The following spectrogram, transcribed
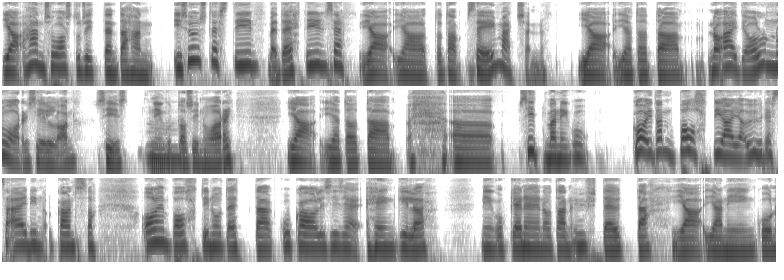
Ja hän suostui sitten tähän isyystestiin, me tehtiin se ja, ja tota, se ei matchannut. Ja, ja tota, no äiti on ollut nuori silloin, siis mm. niin kuin tosi nuori. Ja, ja tota, sitten mä niin kuin koitan pohtia ja yhdessä äidin kanssa olen pohtinut, että kuka olisi se henkilö, niin kuin keneen otan yhteyttä. Ja, ja niin kuin,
